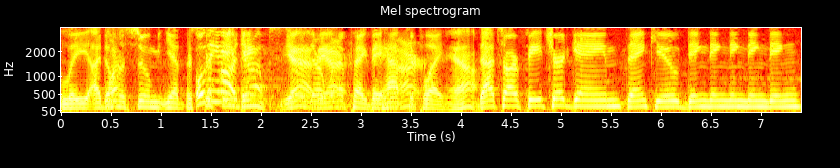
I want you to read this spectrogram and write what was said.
Lee. I don't What? assume. Yeah. Oh, they 15 are. They're, games. sorry, Yeah, they're they are. Winnipeg. They, They have to play. Yeah. That's our featured game. Thank you. Ding, ding, ding, ding, ding.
